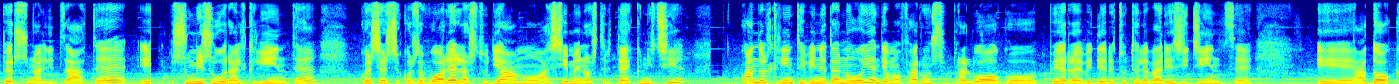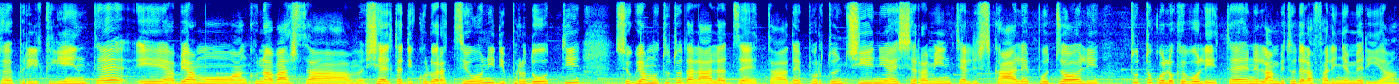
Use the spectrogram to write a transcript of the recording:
personalizzate e su misura al cliente. Qualsiasi cosa vuole la studiamo assieme ai nostri tecnici quando il cliente viene da noi andiamo a fare un sopralluogo per vedere tutte le varie esigenze ad hoc per il cliente e abbiamo anche una vasta scelta di colorazioni, di prodotti, seguiamo tutto dalla A alla Z, dai portoncini ai serramenti, alle scale, ai poggioli, tutto quello che volete nell'ambito della falegnameria.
